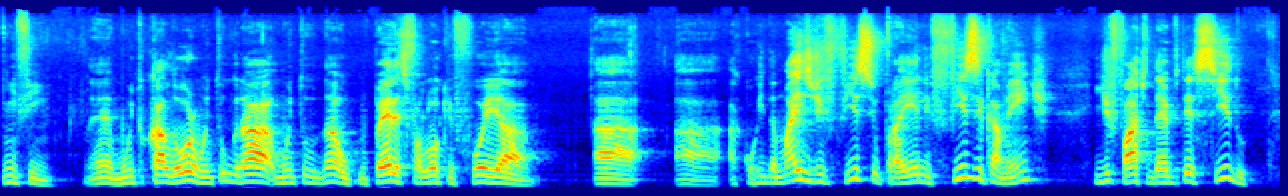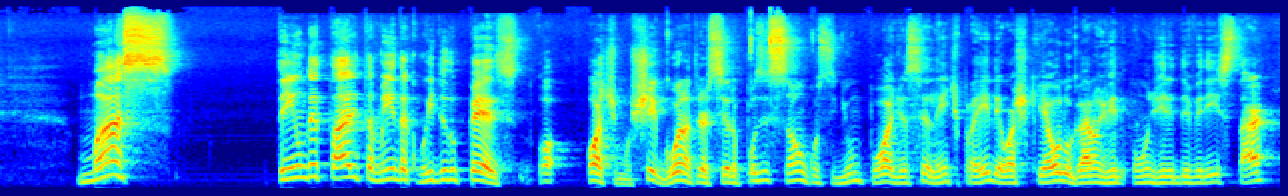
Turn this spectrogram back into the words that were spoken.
enfim, né, muito calor, muito grau, muito. Não, o Pérez falou que foi a, a, a, a corrida mais difícil para ele fisicamente, e de fato deve ter sido. Mas tem um detalhe também da corrida do Pérez. Ó, ótimo, chegou na terceira posição, conseguiu um pódio excelente para ele. Eu acho que é o lugar onde ele, onde ele deveria estar.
